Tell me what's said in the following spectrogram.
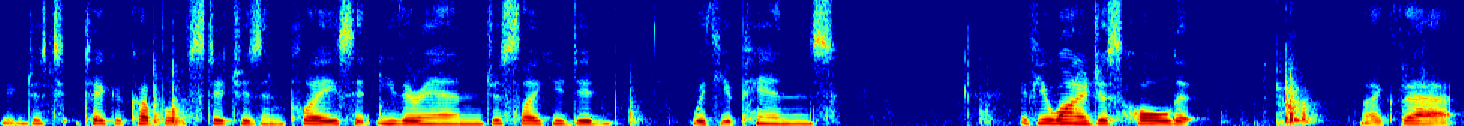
You can just take a couple of stitches in place at either end, just like you did with your pins. If you want to just hold it like that.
